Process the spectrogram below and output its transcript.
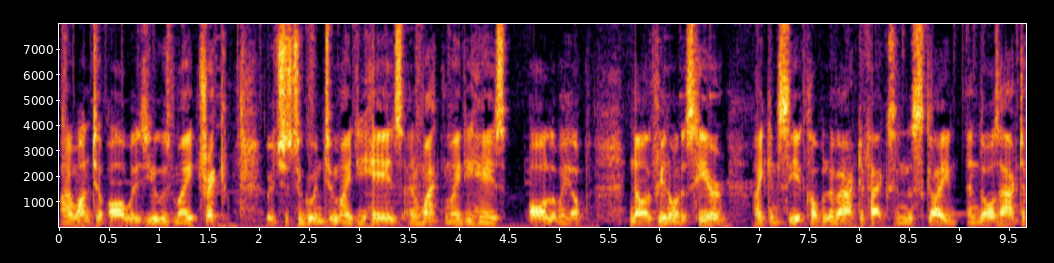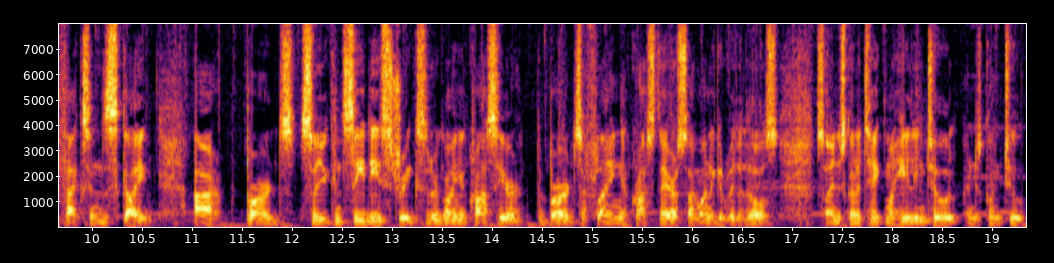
I want to always use my trick, which is to go into my dehaze and whack my dehaze all the way up. Now if you notice here, I can see a couple of artifacts in the sky, and those artifacts in the sky are birds. So you can see these streaks that are going across here. The birds are flying across there, so I want to get rid of those. So I'm just going to take my healing tool. I'm just going to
